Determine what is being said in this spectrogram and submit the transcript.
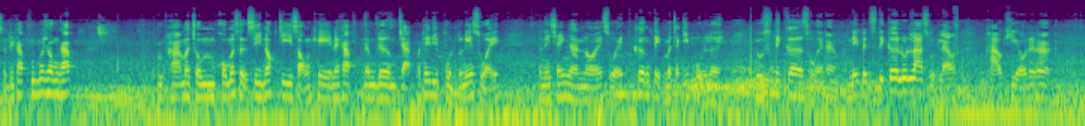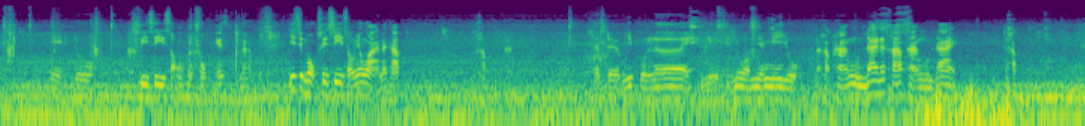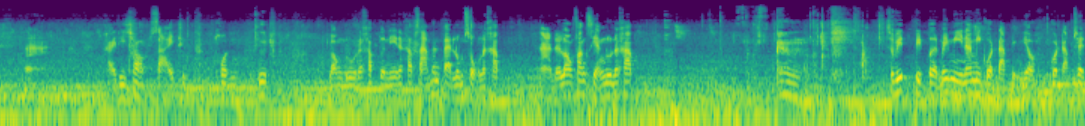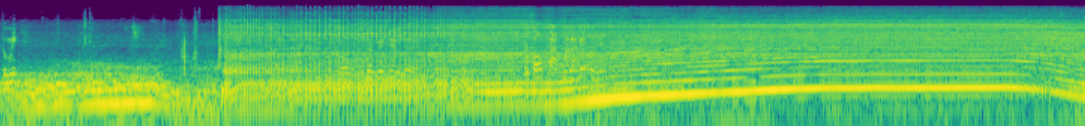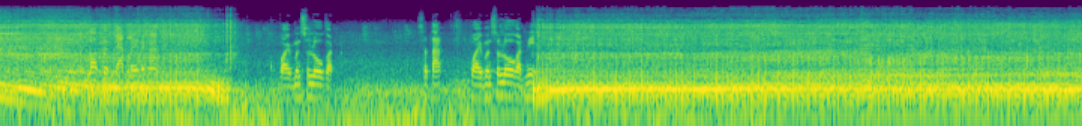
สวัสดีครับคุณผู้ชมครับ พามาชมโคมัสึซีน็อก G 2K นะครับเดิมๆจากประเทศญี่ปุ่นตัวนี้สวยอันนี้ใช้งานน้อยสวยเครื่องติดมาจากญี่ปุ่นเลย ดูสติกเกอร์สวยนะครับอันนี้เป็นสติกเกอร์รุ่นล่าสุดแล้วขาวเขียวนะฮะนี่ดู BC 266F นะครับ26 cc 2จังหวะนะครับครับเดิมๆญี่ปุ่นเลยนี่นวมยังมีอยู่นะครับหางหมุนได้นะครับหางหมุนได้นะครับอ่า ใครที่ชอบสายถึกทนอึดลองดูนะครับตัวนี้นะครับ3,800ลมส่งนะครับอ่าเดี๋ยวลองฟังเสียงดูนะครับ สวิตปิดเปิดไม่มีนะ มีกดดับอย่างเดียว กดดับใช้ตรงนี้ลงเครื่องแน่นๆเลย ไปซ้อมตัดมาแล้วนะตัวนี้รอบจัดๆเลย ปล่อยมันสโลก่อน สตาร์ทปล่อยมันสโลก่อนพี่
